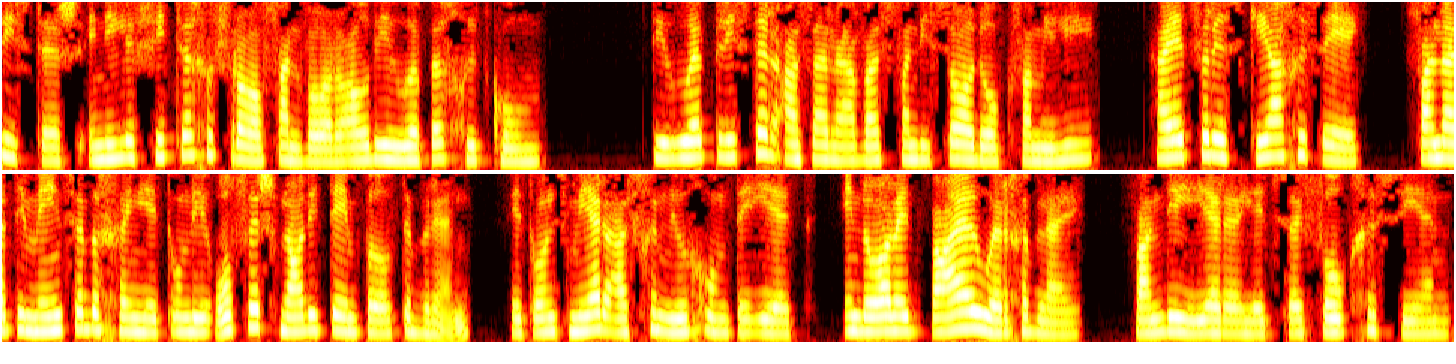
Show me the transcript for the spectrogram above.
priesters en die leviete gevra van waar al die hoope goed kom. Die priester Azara was van die Sadok-familie. Hij het vir Hiskia gesê, vandat die mensen begin het om die offers naar die tempel te brengen, het ons meer as genoeg om te eet, en daar het baie oorgeblij, van die Heere het sy volk gezien.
